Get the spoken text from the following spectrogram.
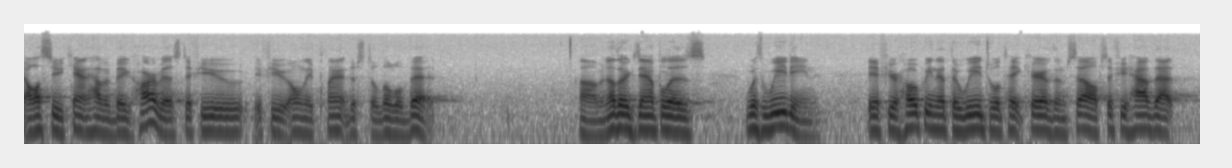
Also, you can't have a big harvest if you, if you only plant just a little bit. Um, another example is with weeding. If you're hoping that the weeds will take care of themselves, if you have that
